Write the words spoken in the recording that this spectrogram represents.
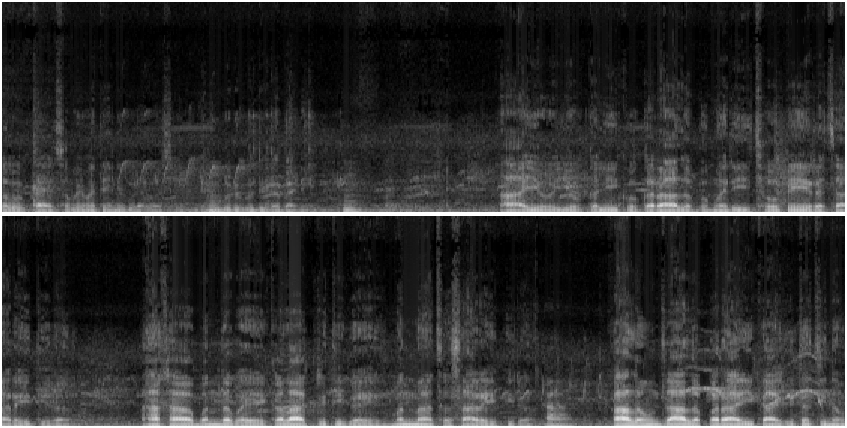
लगभग प्रायः सबैमा त्यही नै कुरा गर्छु गुरुको दुइटा बाणी आयो यो कलीको कराल भुमरी छोपेर चारैतिर। आँखा बन्द भए कलाकृति गए मनमा छ आ, फालौँ जाल पराईका हित चिनौँ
